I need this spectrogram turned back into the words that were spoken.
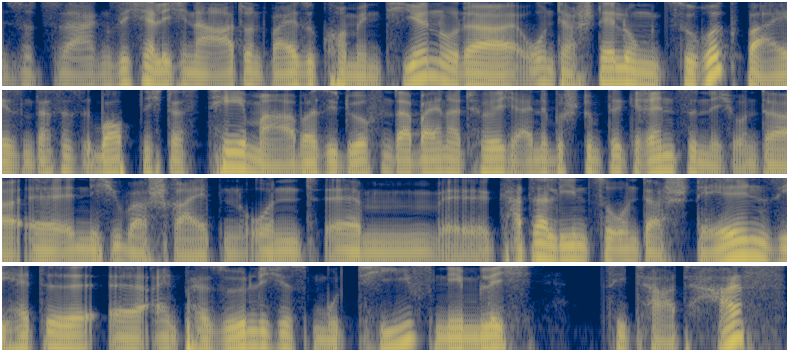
sozusagen sicherlich in einer Art und Weise kommentieren oder Unterstellungen zurückweisen. Das ist überhaupt nicht das Thema, aber sie dürfen dabei natürlich eine bestimmte Grenze nicht, unter, äh, nicht überschreiten. Und ähm, äh, Katalin zu unterstellen, sie hätte äh, ein persönliches Motiv, nämlich Zitat Hass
